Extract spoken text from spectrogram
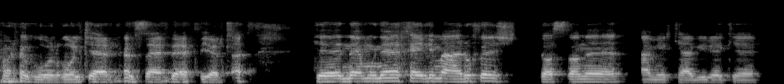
مورد قلقل کردن سر در بیارن. که نمونه خیلی معروفش داستان امیر کبیره که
